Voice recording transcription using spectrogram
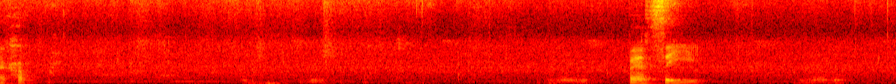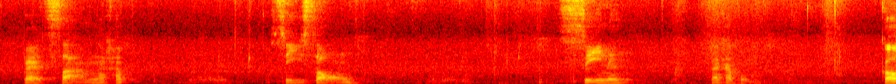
นะครับ แปดสี่แปดสามนะครับสี่สองสี่หนึ่งนะครับผม ก็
